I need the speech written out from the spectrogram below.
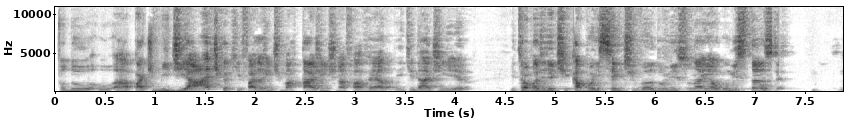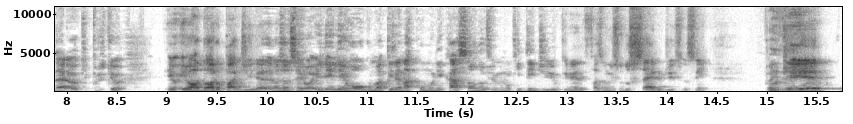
toda a parte midiática que faz a gente matar a gente na favela e que dá dinheiro, e Tropa de Elite acabou incentivando isso na, em alguma instância, né? Por isso que eu, eu, eu, adoro o Padilha, mas eu não sei, ele, ele errou alguma pira na comunicação do filme, eu nunca entendi, eu queria fazer um estudo sério disso, assim, porque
